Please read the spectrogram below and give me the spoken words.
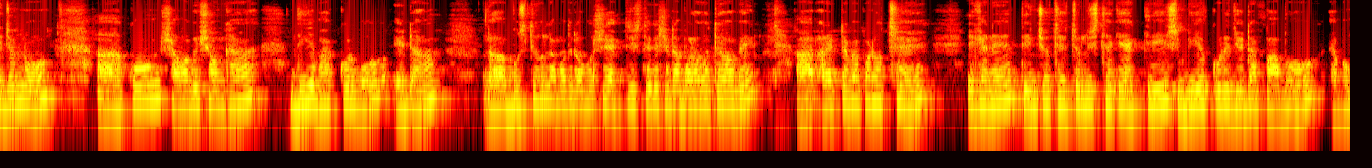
এজন্য কোন স্বাভাবিক সংখ্যা দিয়ে ভাগ করব এটা বুঝতে হলে আমাদের অবশ্যই একত্রিশ থেকে সেটা বড় হতে হবে। আর আরেকটা ব্যাপার হচ্ছে, এখানে তিনশো ছেচল্লিশ থেকে একত্রিশ বিয়োগ করে যেটা পাবো এবং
